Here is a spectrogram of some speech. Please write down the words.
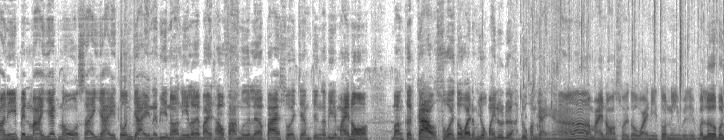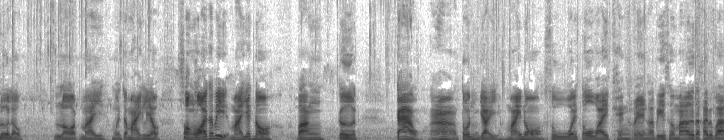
อันนี้เป็นไม้แยกหน่อไซส์ใหญ่ต้นใหญ่นะพี่เนาะ นี่เลยใบเท่าฝ่ามือแล้วป้ายสวยแจ่มจึงครับพี่ ไม้หน่อ บังเกิดเก้าสวยตัวไวเดี๋ยวผมยกไม้ดูเดือดูความใหญ่อ่าไม้หน่อสวยตัวไวนี่ต้นนี้เบลเลอร์เบลเลอร์แล้ว หลอดใหม่เหมือนจะมาอีกแล้ว 200 ครับพี่ ไม้แยกหน่อ บังเกิด9อ่าต้นใหญ่ไม้หน่อสวยโตวไวแข็งแรงครับพี่ส่วนมากเออถ้าใครแบบว่า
